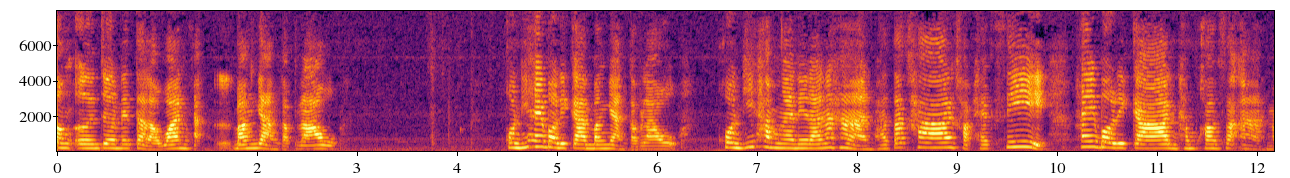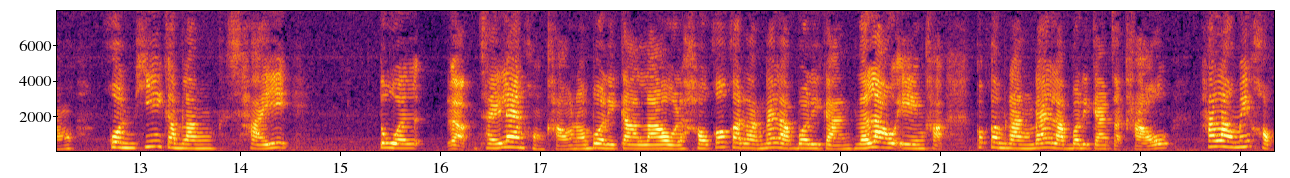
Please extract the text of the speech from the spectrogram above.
บังเอิญเจอในแต่ละวันบางอย่างกับเรา คนที่ให้บริการบางอย่างกับเรา คนที่ทำงานในร้านอาหารพัตตาคารขับแท็กซี่ ให้บริการทำความสะอาดเนาะคนที่กำลังใช้ตัวแบบใช้แรงของเขาเนาะบริการเราแล้วเขาก็กำลังได้รับบริการแล้วเราเองค่ะ ก็กำลังได้รับบริการจากเขา ถ้าเราไม่ขอบ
